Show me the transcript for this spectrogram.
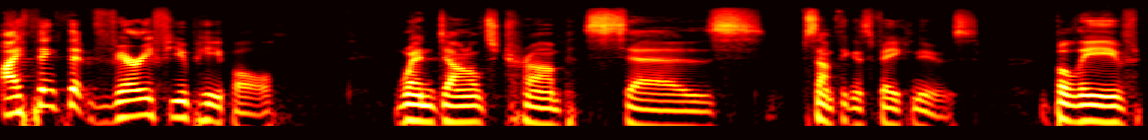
I think that very few people, when Donald Trump says something is fake news, believe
